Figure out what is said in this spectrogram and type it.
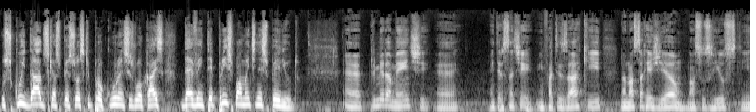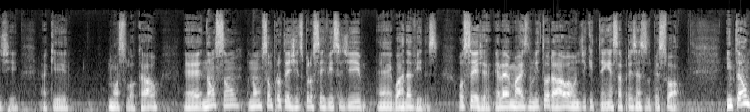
os cuidados que as pessoas que procuram esses locais devem ter, principalmente nesse período. É, primeiramente, é, é interessante enfatizar que na nossa região, nossos rios, que a gente, aqui no nosso local, é, não, são, não são protegidos pelo serviço de é, guarda-vidas. Ou seja, ela é mais no litoral, onde que tem essa presença do pessoal. Então,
